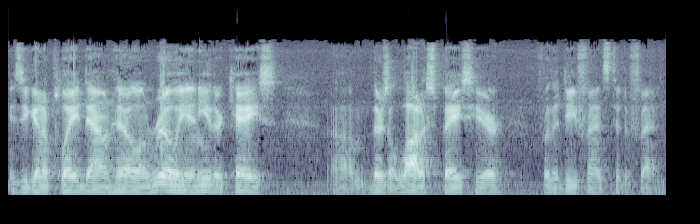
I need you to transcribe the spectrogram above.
Is he going to play downhill? And really, in either case, um, there's a lot of space here for the defense to defend.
